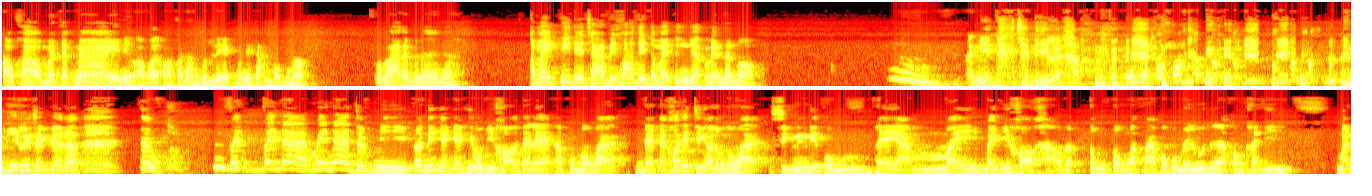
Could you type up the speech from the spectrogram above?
เอาข่าวมาจากไหนเนี่ยเอาเอาก็ถามคุณเล็กไม่ได้ถามผมเนาะก็ว่ากันไปเลยนะทำไมพี่เดชาพี่ข้อที่ทำไมถึงอยากเล่นท่านบอกอันนี้จะดีเหรอครับ อันนี้รู้จักเยอะแล้ว ไม่ไม่น่าไม่น่าจะมีก็นี่อย่างอย่างที่ผมวิเคราะห์ตั้งแต่แรกครับ ผมมองว่า แต่แต่ข้อเท็จจริงเอาตรงๆว่า สิ่งหนึ่งที่ผมพยายามไม่ไม่วิเคราะห์ข่าวแบบตรงๆ มากๆเพราะผมไม่รู้เนื้อของคดี มัน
